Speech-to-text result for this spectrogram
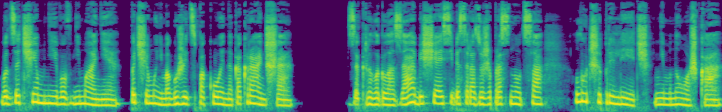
вот зачем мне его внимание? Почему не могу жить спокойно, как раньше? Закрыла глаза, обещая себе сразу же проснуться, Лучше прилечь немножко.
